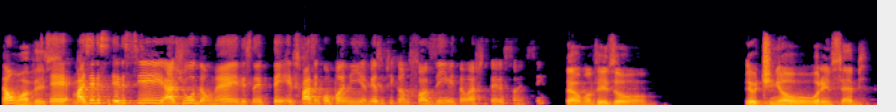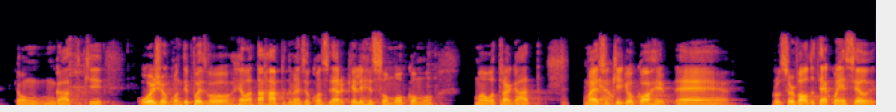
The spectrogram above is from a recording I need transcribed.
Então, Uma vez. É, mas eles, eles se ajudam, né? Eles, né, tem, eles fazem companhia, mesmo ficando sozinho. Então, eu acho interessante, sim. É, uma vez eu eu tinha o Orenseb, que é um, um gato que hoje eu depois vou relatar rápido, mas eu considero que ele ressomou como uma outra gata. Mas Legal. o que que ocorre? É, o professor Valdo até conheceu,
